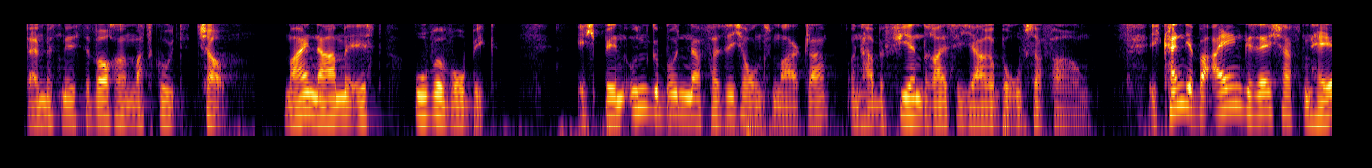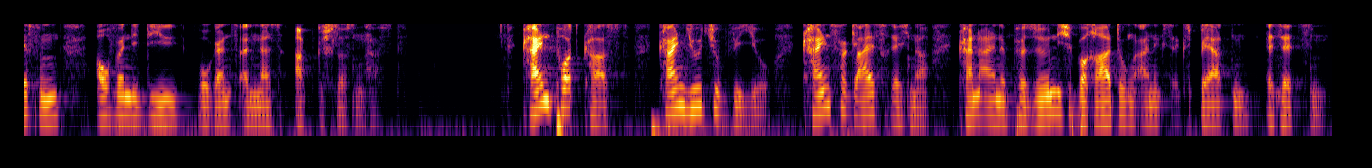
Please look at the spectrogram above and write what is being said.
Dann bis nächste Woche. Macht's gut. Ciao. Mein Name ist Uwe Wobig. Ich bin ungebundener Versicherungsmakler und habe 34 Jahre Berufserfahrung. Ich kann dir bei allen Gesellschaften helfen, auch wenn du die wo ganz anders abgeschlossen hast. Kein Podcast, kein YouTube-Video, kein Vergleichsrechner kann eine persönliche Beratung eines Experten ersetzen.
